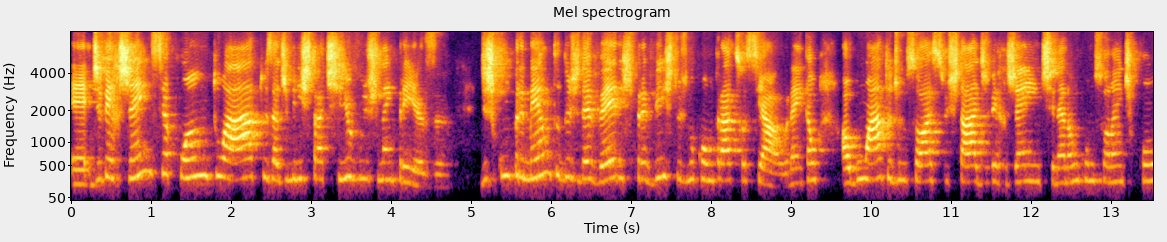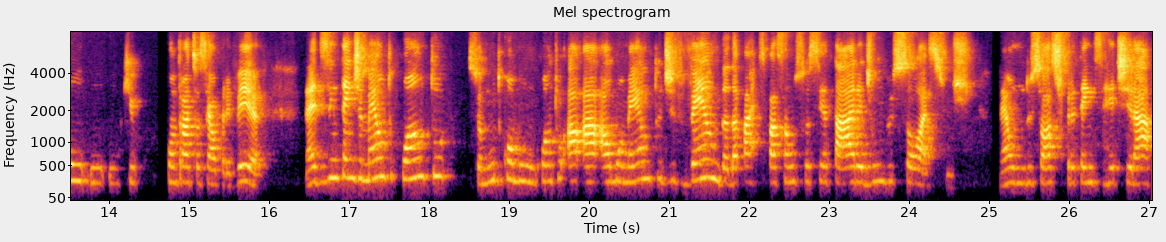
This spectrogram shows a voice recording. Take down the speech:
é, divergência quanto a atos administrativos na empresa, descumprimento dos deveres previstos no contrato social. Né? Então, algum ato de um sócio está divergente, né, não consonante com o, o que o contrato social prevê, né? desentendimento quanto, isso é muito comum, quanto a, a, ao momento de venda da participação societária de um dos sócios né, um dos sócios pretende se retirar,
